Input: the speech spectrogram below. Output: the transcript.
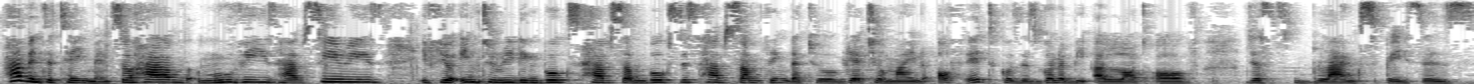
have entertainment. So have movies, have series. If you're into reading books, have some books. Just have something that will get your mind off it because there's going to be a lot of just blank spaces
